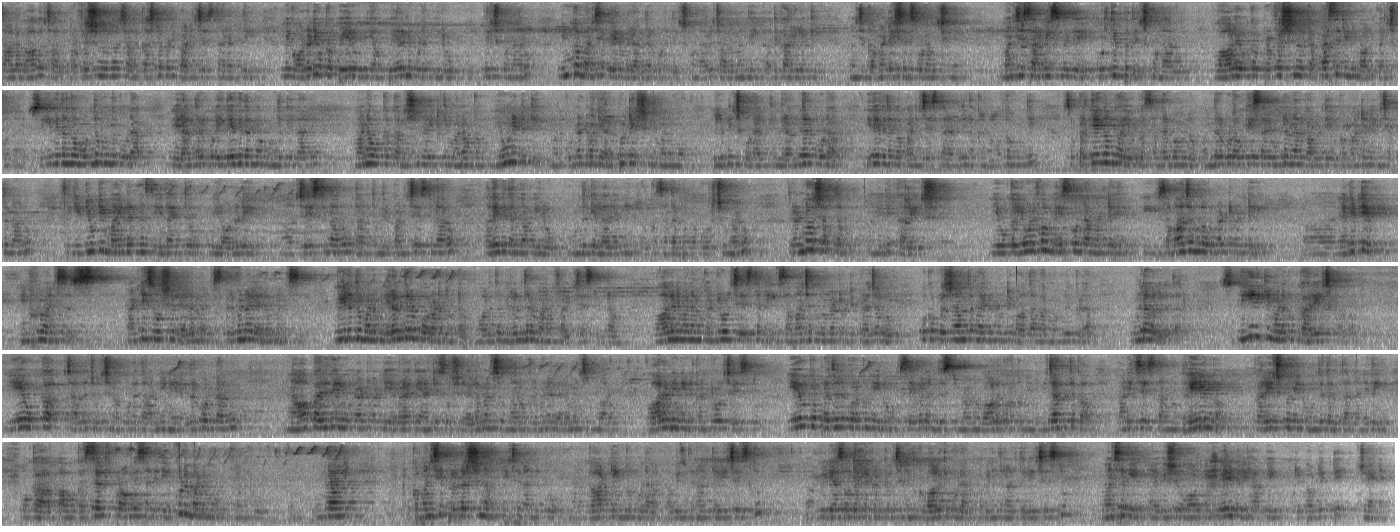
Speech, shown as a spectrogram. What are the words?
చాలా బాగా చాలా ప్రొఫెషనల్గా చాలా కష్టపడి పనిచేస్తారనేది మీకు ఆల్రెడీ ఒక పేరు ఉంది. ఆ పేరుని కూడా మీరు పిలుచుకున్నారు ఇంకా మంచి పేరు మీరు అందరు కూడా తెచ్చుకున్నారు చాలామంది అధికారులకి మంచి కమెండేషన్స్ కూడా వచ్చినాయి. మంచి సర్వీస్ మీదే గుర్తింపు తెచ్చుకున్నారు. వాళ్ళ యొక్క ప్రొఫెషనల్ కెపాసిటీని వాళ్ళు పెంచుకున్నారు. సో ఈ విధంగా ముందు ముందు కూడా మీరందరూ కూడా ఇదే విధంగా ముందుకెళ్ళాలి. మన ఒక కమిషనరేట్కి మన ఒక యూనిట్కి మనకు ఉన్నటువంటి రెప్యుటేషన్ మనము పిలిపించుకోవడానికి మీరందరూ కూడా ఇదే విధంగా పనిచేస్తారనేది నాకు నమ్మకం ఉంది. సో ప్రత్యేకంగా ఈ యొక్క సందర్భంలో అందరూ కూడా ఒకేసారి ఉంటున్నారు కాబట్టి ఒక మాట నేను చెప్తున్నాను. సో ఈ డ్యూటీ మైండెడ్నెస్ ఏదైతే మీరు ఆల్రెడీ చేస్తున్నారో దాంతో మీరు పని చేస్తున్నారో అదేవిధంగా మీరు ముందుకెళ్ళాలని ఈ యొక్క సందర్భంగా కోరుచున్నాను. రెండో శబ్దం అనేది కరేజ్ ఈ యొక్క యూనిఫామ్ వేసుకుంటామంటే ఈ సమాజంలో ఉన్నటువంటి negative influences anti social elements criminal elements వీళ్ళతో మనం నిరంతరం పోరాడుతుంటాం. వాళ్ళతో నిరంతరం మనం ఫైట్ చేస్తుంటాం. వాళ్ళని మనం కంట్రోల్ చేస్తేనే ఈ సమాజంలో ఉన్నటువంటి ప్రజలు ఒక ప్రశాంతమైనటువంటి వాతావరణంలో ఇక్కడ ఉండగలుగుతారు. దీనికి మనకు కరేజ్ కావాలి. ఏ ఒక్క ఛాలెంజ్ వచ్చినా కూడా దాన్ని నేను ఎదుర్కొంటాను. నా పరిధిలో ఉన్నటువంటి ఎవరైతే యాంటీ సోషల్ ఎలిమెంట్స్ ఉన్నారో క్రిమినల్ ఎలిమెంట్స్ ఉన్నారో వాళ్ళని నేను కంట్రోల్ చేస్తూ ఏ ఒక్క ప్రజల కొరకు నేను సేవలు అందిస్తున్నానో వాళ్ళ కొరకు నేను నిజాగ్రత్తగా పనిచేస్తాను ధైర్యంగా కరేజ్గా నేను ముందుకెళ్తాను అనేది ఒక ఆ ఒక సెల్ఫ్ ప్రామిస్ అనేది ఎప్పుడు మనము మనకు ఉండాలి. ఒక మంచి ప్రదర్శన ఇచ్చినందుకు మన గాడ్ టీంకు కూడా అభినందనాలు తెలియజేస్తూ మీడియా సోదరులు ఇక్కడికి వచ్చినందుకు వాళ్ళకి కూడా అభినందనాలు తెలియజేస్తూ once again I wish you all very very happy Republic Day Jai Hind.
